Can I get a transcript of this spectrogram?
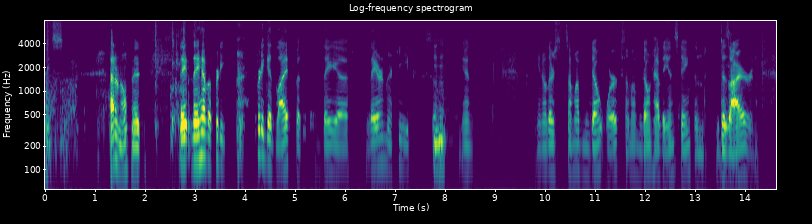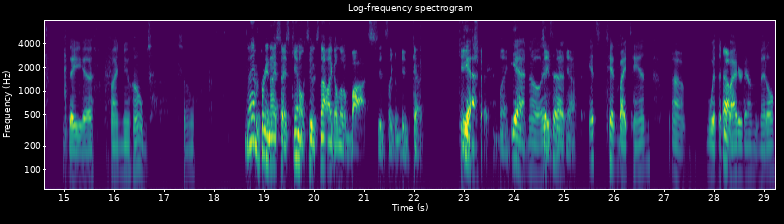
it's I don't know. It, they they have a pretty pretty good life, but they uh they earn their keep. So Mhm. and you know, there's some of them don't work, some of them don't have the instinct and desire, and they uh, find new homes. So they have a pretty nice sized kennel too. It's not like a little box. It's like a big kind of cage Yeah. type. Like yeah, no, it's safe uh, yeah. it's ten by ten um, with a Oh. divider down the middle,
